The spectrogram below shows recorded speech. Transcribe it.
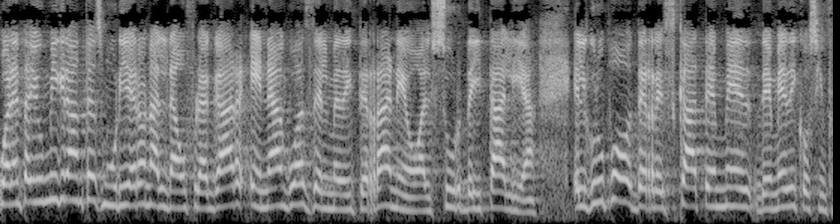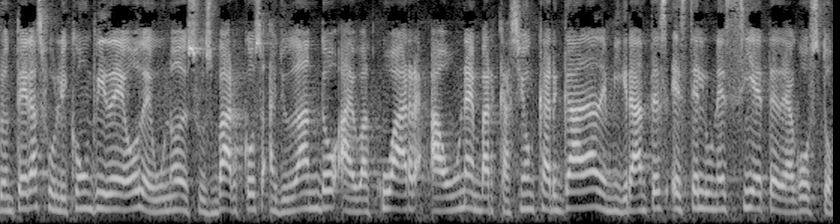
41 migrantes murieron al naufragar en aguas del Mediterráneo al sur de Italia. El grupo de rescate de Médicos Sin Fronteras publicó un video de uno de sus barcos ayudando a evacuar a una embarcación cargada de migrantes este lunes 7 de agosto.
